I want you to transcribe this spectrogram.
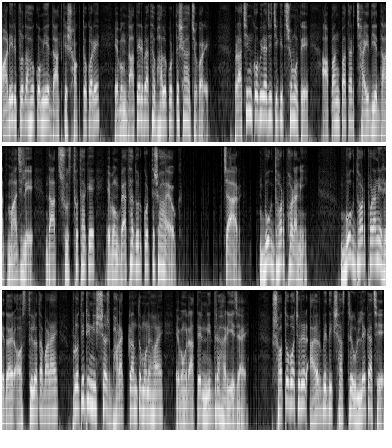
মাড়ির প্রদাহ কমিয়ে দাঁতকে শক্ত করে এবং দাঁতের ব্যথা ভালো করতে সাহায্য করে। প্রাচীন কবিরাজি চিকিৎসমতে আপাং পাতার ছাই দিয়ে দাঁত মাজলে দাঁত সুস্থ থাকে এবং ব্যথা দূর করতে সহায়ক। চার, বুক ধরফড়ানি বুক ধরফড়ানি হৃদয়ের অস্থিরতা বাড়ায়, প্রতিটি নিঃশ্বাস ভারাক্রান্ত মনে হয় এবং রাতের নিদ্রা হারিয়ে যায়। শত বছরের আয়ুর্বেদিক শাস্ত্রে উল্লেখ আছে,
